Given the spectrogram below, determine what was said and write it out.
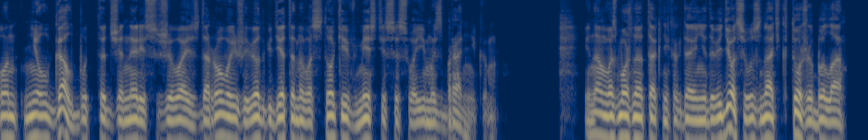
он не лгал, будто Дженерис жива и здорова и живет где-то на востоке вместе со своим избранником. И нам, возможно, так никогда и не доведется узнать, кто же была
